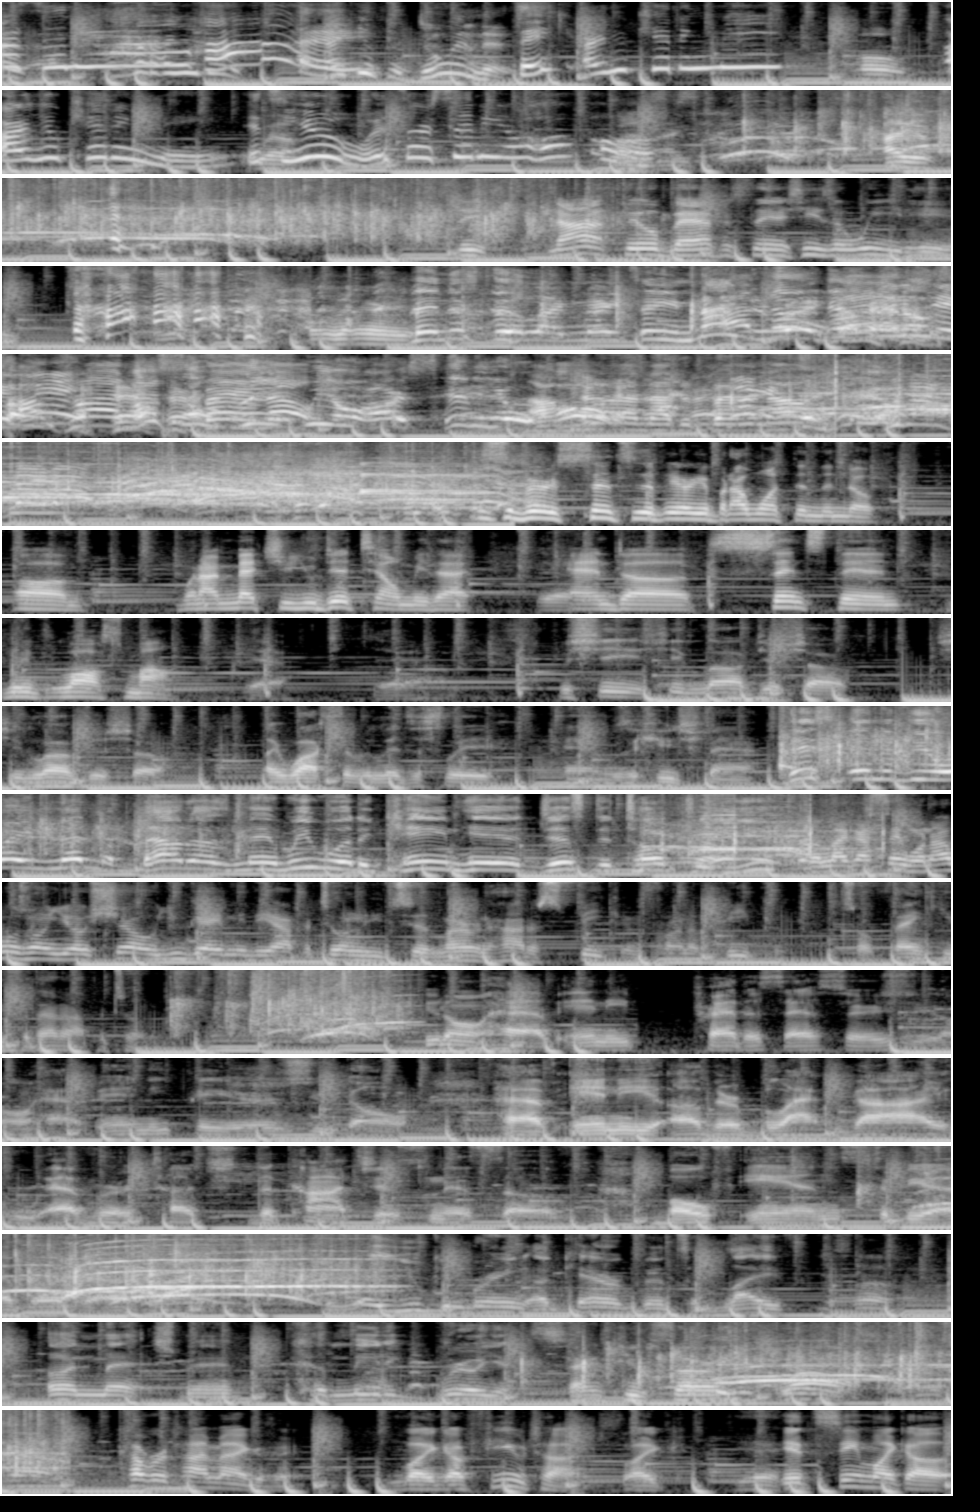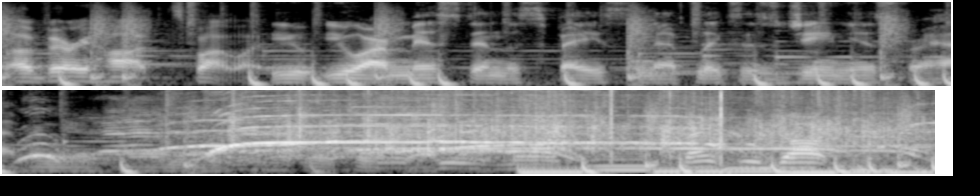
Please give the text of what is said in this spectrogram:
Arsenio. How are you? Hi. Thank you for doing this. Thank Are you kidding me? Oh, Are you kidding me? It's Well- you. It's Arsenio Hall. I, see, now I feel bad for saying she's a weed head. Man, this feel like 1990 I know, right here, man. man. I'm Shit, so, I'm trying not I'm to so fan glad out. we on Arsenio I'm Hall. trying not to fan out. This is a very sensitive area, but I want them to know. Um, when I met you, you did tell me that. Yeah. And uh, since then, we've lost mom. Yeah, yeah. But she she loved your show. She loved your show. Like watched it religiously and was a huge fan. This interview ain't nothing about us, man. We would have came here just to talk to you. But like I said, when I was on your show, you gave me the opportunity to learn how to speak in front of people. So thank you for that opportunity. You don't have any predecessors, you don't have any peers, you don't have any other black guy who ever touched the consciousness of both ends to be able to. The way you can bring a character to life, unmatched, man. Comedic brilliance. Thank you, sir. cover Time magazine, like a few times. Like it seemed like a, a very hot spotlight. You, you are missed in the space. Netflix is genius for having you. Thank you, Doc.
